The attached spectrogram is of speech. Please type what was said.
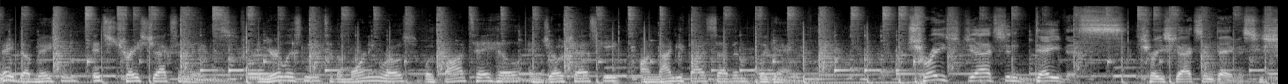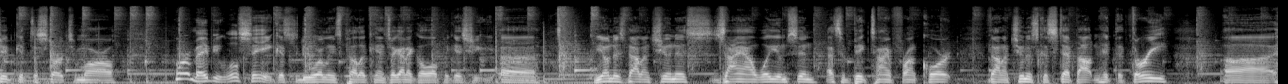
Hey Dub Nation, it's Trace Jackson Davis, and you're listening to the Morning Roast with Bonta Hill and Joe Shasky on 95.7 The Game. Trace Jackson Davis. Trayce Jackson-Davis. He should get the start tomorrow. Or maybe we'll see. Against the New Orleans Pelicans. They're going to go up against uh, Jonas Valanciunas, Zion Williamson. That's a big time front court. Valanciunas could step out and hit the three. Uh,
